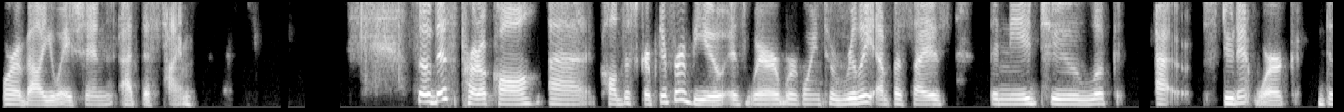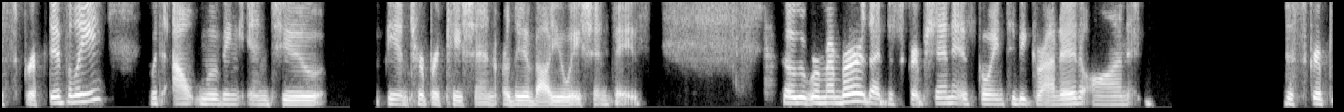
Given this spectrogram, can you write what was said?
or evaluation at this time. So this protocol uh, called descriptive review is where we're going to really emphasize the need to look at student work descriptively without moving into the interpretation or the evaluation phase. So remember that description is going to be grounded on descript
